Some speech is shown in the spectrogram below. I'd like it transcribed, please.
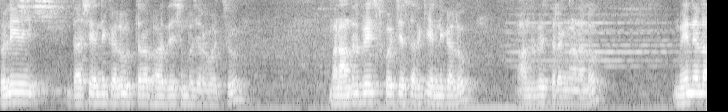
తొలి దశ ఎన్నికలు ఉత్తర భారతదేశంలో జరగవచ్చు. మన ఆంధ్రప్రదేశ్కి వచ్చేసరికి ఎన్నికలు ఆంధ్రప్రదేశ్ తెలంగాణలో మే నెల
